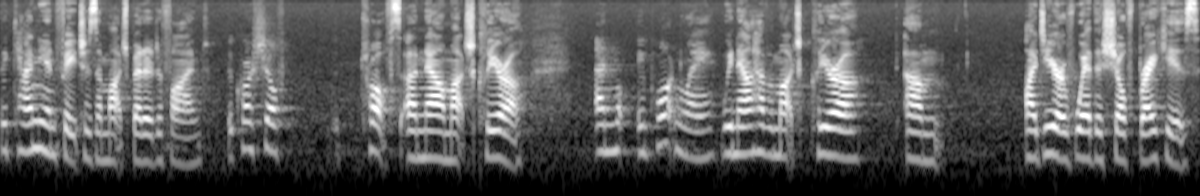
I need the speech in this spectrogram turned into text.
The canyon features are much better defined. The cross-shelf troughs are now much clearer. And importantly, we now have a much clearer um, idea of where the shelf break is.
